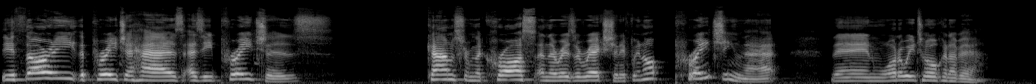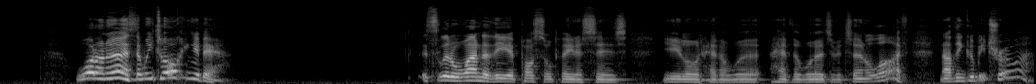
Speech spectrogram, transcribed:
The authority the preacher has as he preaches comes from the cross and the resurrection. If we're not preaching that, then what are we talking about? What on earth are we talking about? It's little wonder the Apostle Peter says, You, Lord, have, have the words of eternal life. Nothing could be truer.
